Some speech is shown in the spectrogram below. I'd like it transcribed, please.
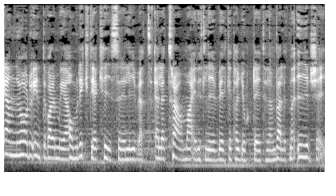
Ännu har du inte varit med om riktiga kriser i livet eller trauma i ditt liv vilket har gjort dig till en väldigt naiv tjej.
